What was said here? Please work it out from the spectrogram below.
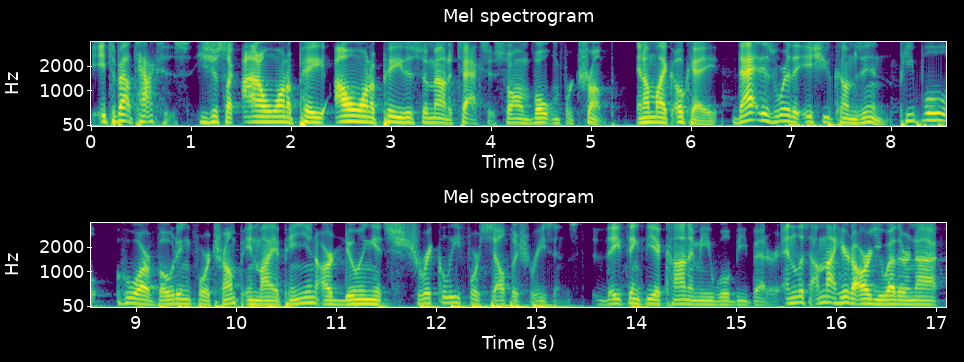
it's about taxes. He's just like, I don't want to pay, I don't want to pay this amount of taxes, so I'm voting for Trump. And I'm like, okay, that is where the issue comes in. People who are voting for Trump, in my opinion, are doing it strictly for selfish reasons. They think the economy will be better. And listen, I'm not here to argue whether or not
